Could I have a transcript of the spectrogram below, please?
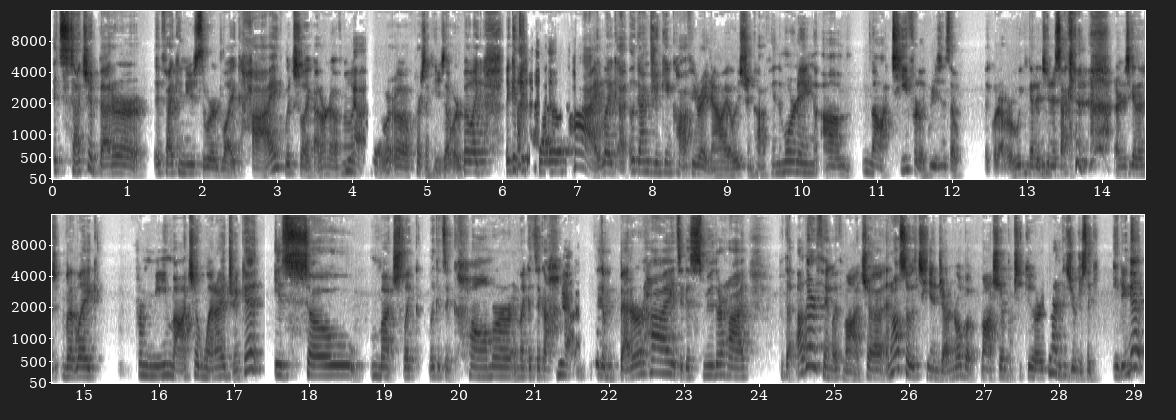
it's such a better, if I can use the word like high, which like I don't know if I'm yeah. Like, oh, of course I can use that word, but like like it's a better high. Like like I'm drinking coffee right now. I always drink coffee in the morning, um, not tea for like reasons that like whatever we can get into in a second. I don't need to get into, but like for me, matcha when I drink it is so much like like it's a calmer and like it's like a yeah. it's like a better high. It's like a smoother high. But the other thing with matcha, and also with tea in general, but matcha in particular, again, because you're just like eating it,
